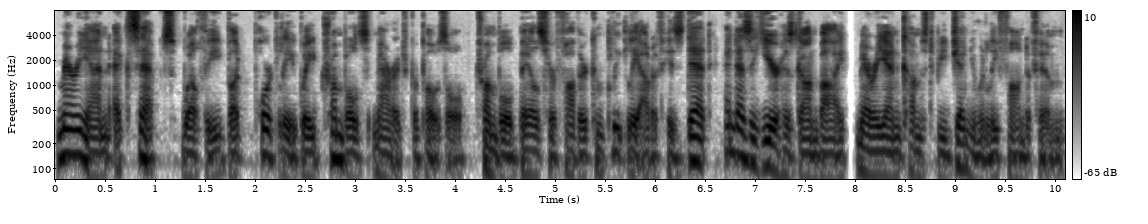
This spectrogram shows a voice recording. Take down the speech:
Marianne accepts wealthy but portly Wade Trumbull's marriage proposal. Trumbull bails her father completely out of his debt, and as a year has gone by, Marianne comes to be genuinely fond of him.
